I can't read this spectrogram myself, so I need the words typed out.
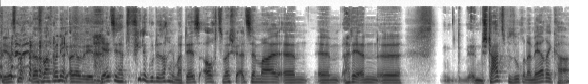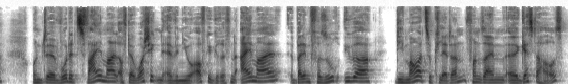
Nee, das, das macht man nicht. Oder Jelzin hat viele gute Sachen gemacht. Der ist auch zum Beispiel, als er mal ähm, ähm, hatte er einen, äh, einen Staatsbesuch in Amerika und äh, wurde zweimal auf der Washington Avenue aufgegriffen. Einmal bei dem Versuch über die Mauer zu klettern von seinem äh, Gästehaus,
